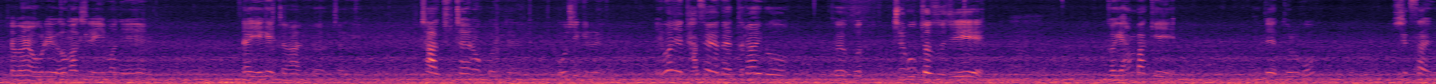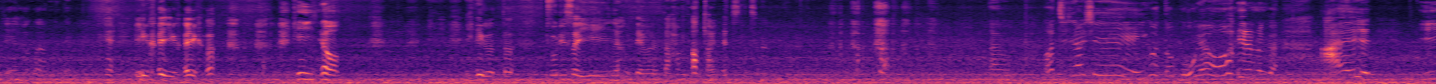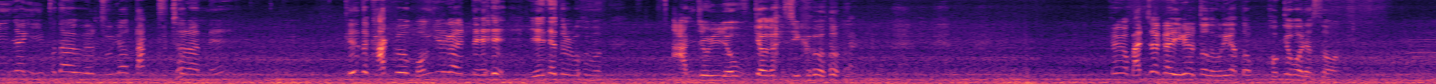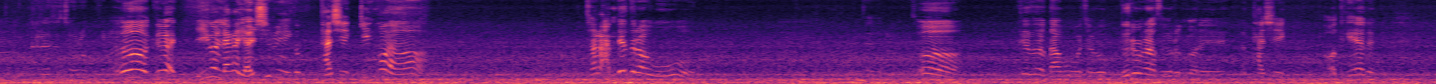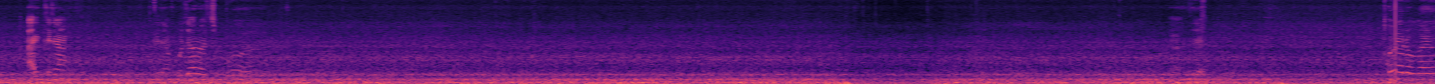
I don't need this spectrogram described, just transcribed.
저번에 우리 음악실 이모님 내가 얘기했잖아 그 저기 차 주차해놓고 이제 오시길래 이모님 타세요 내 드라이브 그, 그 칠곡저수지 거기 한 바퀴 이제 돌고 식사 이제 하고 왔는데 이거 이거 이거. 인형. 이것도 둘이서 이 인형 때문에 나 한바탕에 진짜. 어 진영 씨 이거 또 뭐야? 이러는 거야. 아이 이 인형이 이쁘다고 그걸 둘다 딱 붙여놨네. 그래도 가끔 먼 길 갈 때 얘네들 보면 안 졸려 웃겨가지고 그리고 만져가 이걸 또 우리가 또 벗겨버렸어 음, 그래서 저렇구나. 어, 그 이걸 내가 열심히 이거 다시 낀 거야. 잘 안 되더라고. 음, 어. 그래서 나보고 저거 늘어나서 그런 거래. 다시 어떻게 해야 돼? 아이 그냥 그냥 모자라지 뭐. 이제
